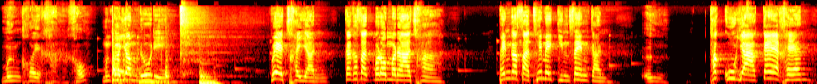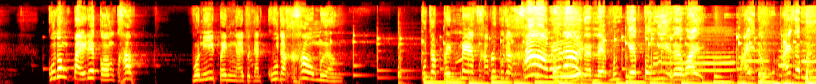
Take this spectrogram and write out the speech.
มึงค่อยขาเขา มึงก็ย่อมรู้ดี เวชชัยยันกับกษัตริย์บรมราชา เป็นกษัตริย์ที่ไม่กินเส้นกัน เออ ถ้ากูอยากแก้แค้น กูต้องไปได้วยกองทัพ วันนี้เป็นไงเป็นกัน กูจะเข้าเมือง กูจะเป็นแม่ทัพแล้วกูจะฆ่าไม่ได้ นั่นแหละ มึงเก็บตรงนี้เลยไว้ ไปเดี๋ยวกู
